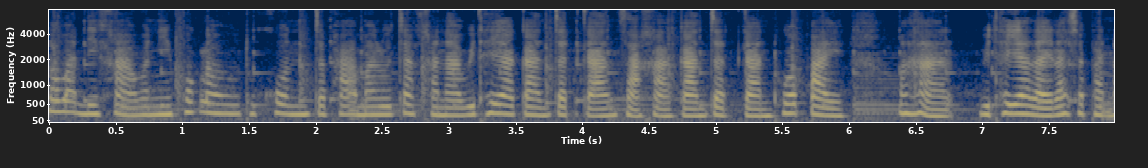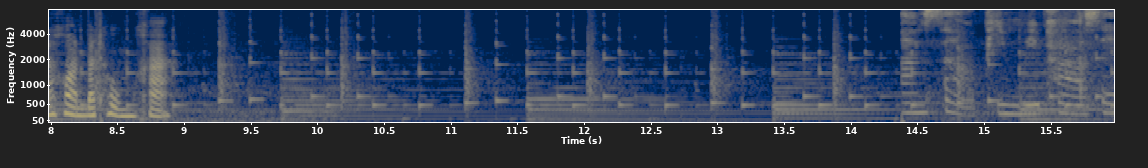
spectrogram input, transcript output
สวัสดีค่ะ วันนี้พวกเราทุกคนจะพามารู้จักคณะวิทยาการจัดการสาขาการจัดการทั่วไป มหาวิทยาลัยราชภัฏนครปฐมค่ะ นางสาวพิมวิภาแซ่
